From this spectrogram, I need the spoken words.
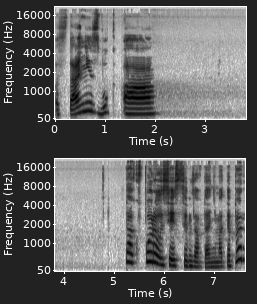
Останній звук А. Так, впоралися із цим завданням. А тепер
